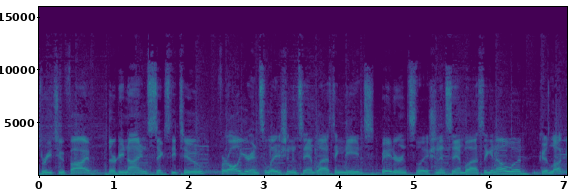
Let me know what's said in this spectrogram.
325 3962 for all your insulation and sandblasting needs. Bader Insulation and Sandblasting in Elwood. Good luck,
